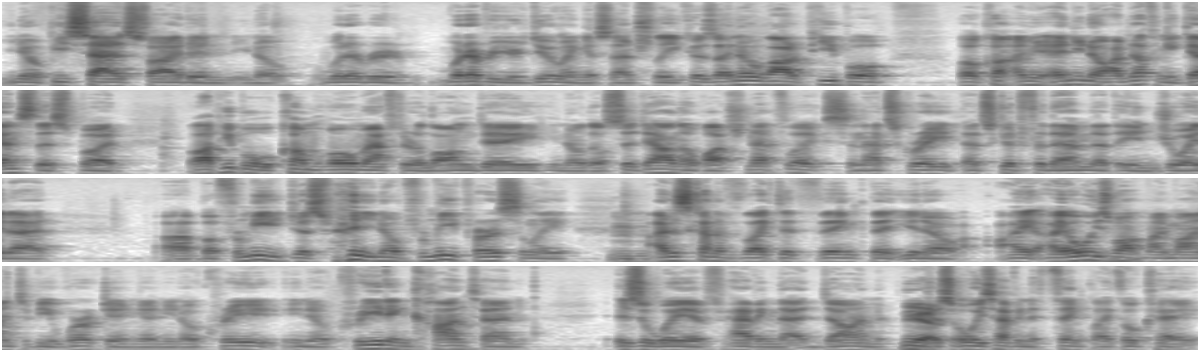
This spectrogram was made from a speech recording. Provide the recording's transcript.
you know be satisfied in you know whatever whatever you're doing essentially. Because I know a lot of people, well, I mean, and you know, I have nothing against this, but a lot of people will come home after a long day. You know, they'll sit down, they'll watch Netflix, and that's great. That's good for them that they enjoy that. Uh, but for me, just you know, for me personally, Mhm. I just kind of like to think that you know I, I always want my mind to be working, and you know, create you know creating content is a way of having that done. Yeah. Just always having to think like, okay,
